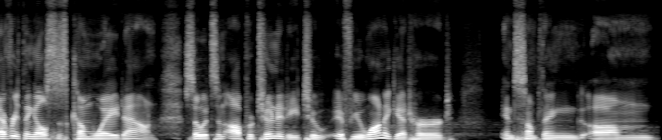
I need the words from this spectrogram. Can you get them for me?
Everything else has come way down. So it's an opportunity to, if you want to get heard in something um,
